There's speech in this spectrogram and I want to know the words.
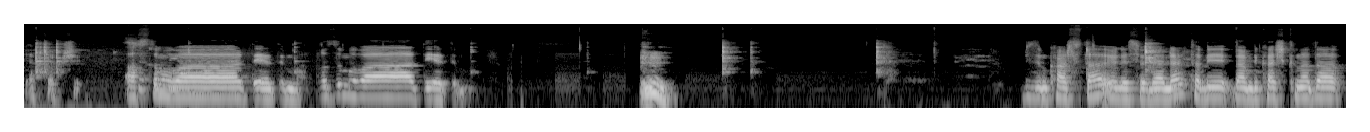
Yapacak bir şey yok. Aslı mı Sıkılıyor var, derdim var. Kızı mı var, derdim var. Bizim Kars'ta öyle söylerler. Tabii ben birkaç kınada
